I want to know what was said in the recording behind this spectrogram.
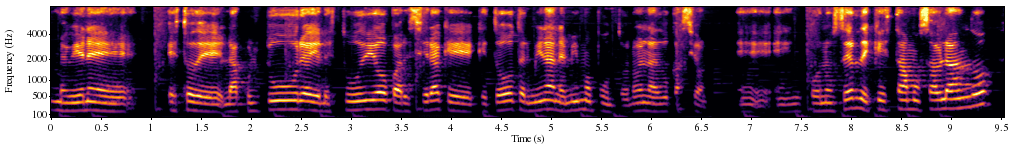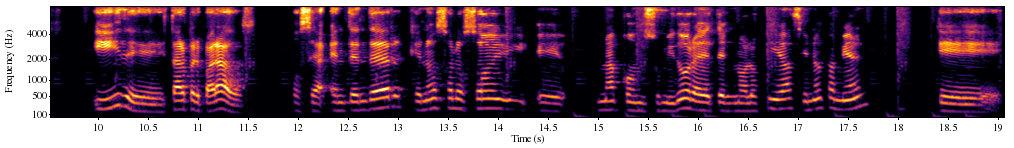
me viene esto de la cultura y el estudio, pareciera que, todo termina en el mismo punto, ¿no? En la educación, eh, en conocer de qué estamos hablando y de estar preparados. O sea, entender que no solo soy eh, una consumidora de tecnología, sino también que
